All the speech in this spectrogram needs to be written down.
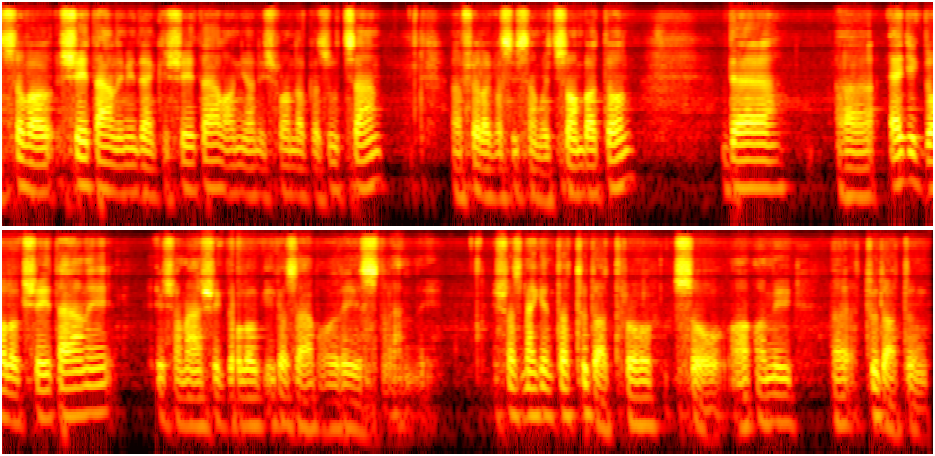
szóval sétálni mindenki sétál, annyian is vannak az utcán, főleg azt hiszem, hogy szombaton, de egyik dolog sétálni, és a másik dolog igazából részt venni. És az megint a tudatról szó, a, a mi uh, tudatunk.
